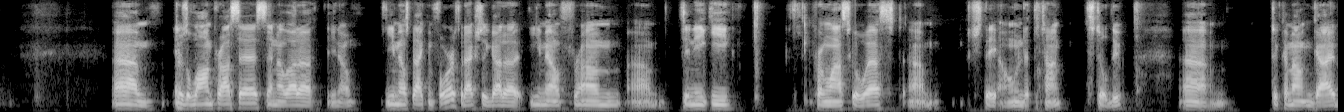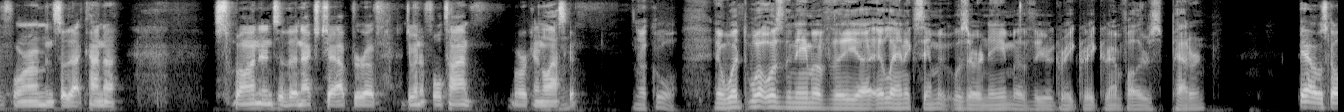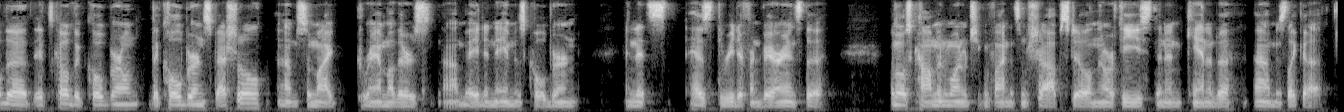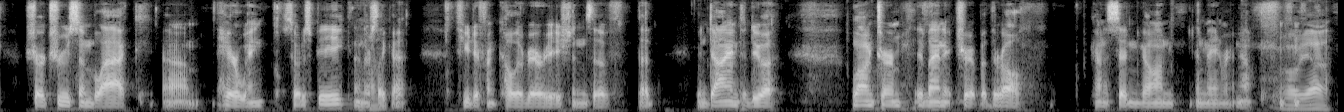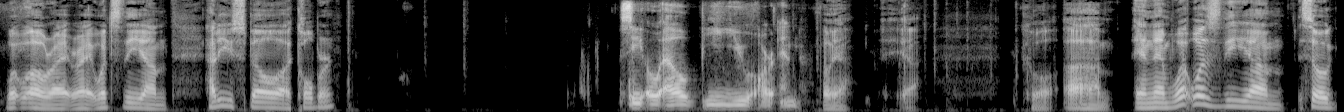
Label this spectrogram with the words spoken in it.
Um, it was a long process and a lot of, you know, emails back and forth, but I actually got an email from um, Deneki from Alaska West, um, which they owned at the time, still do, um, to come out and guide for them. And so that kind of spun into the next chapter of doing it full time, working in Alaska. Mm-hmm. Oh, cool. And what what was the name of the uh, Atlantic salmon? Was there a name of your great great grandfather's pattern? Yeah, it was called the it's called the Colburn the Colburn Special. Um, so my grandmother's uh, maiden name is Colburn, and it's has three different variants. The the most common one, which you can find in some shops still in the Northeast and in Canada, um, is like a chartreuse and black um, hair wing, so to speak. And there's uh-huh. like a few different color variations of that. I've been dying to do a long term Atlantic trip, but they're all kind of said and gone in Maine right now. oh yeah. What, oh right, right. What's the um? How do you spell uh, Colburn? C O L B U R N. Oh yeah, yeah. Cool. Um, and then what was the um? So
